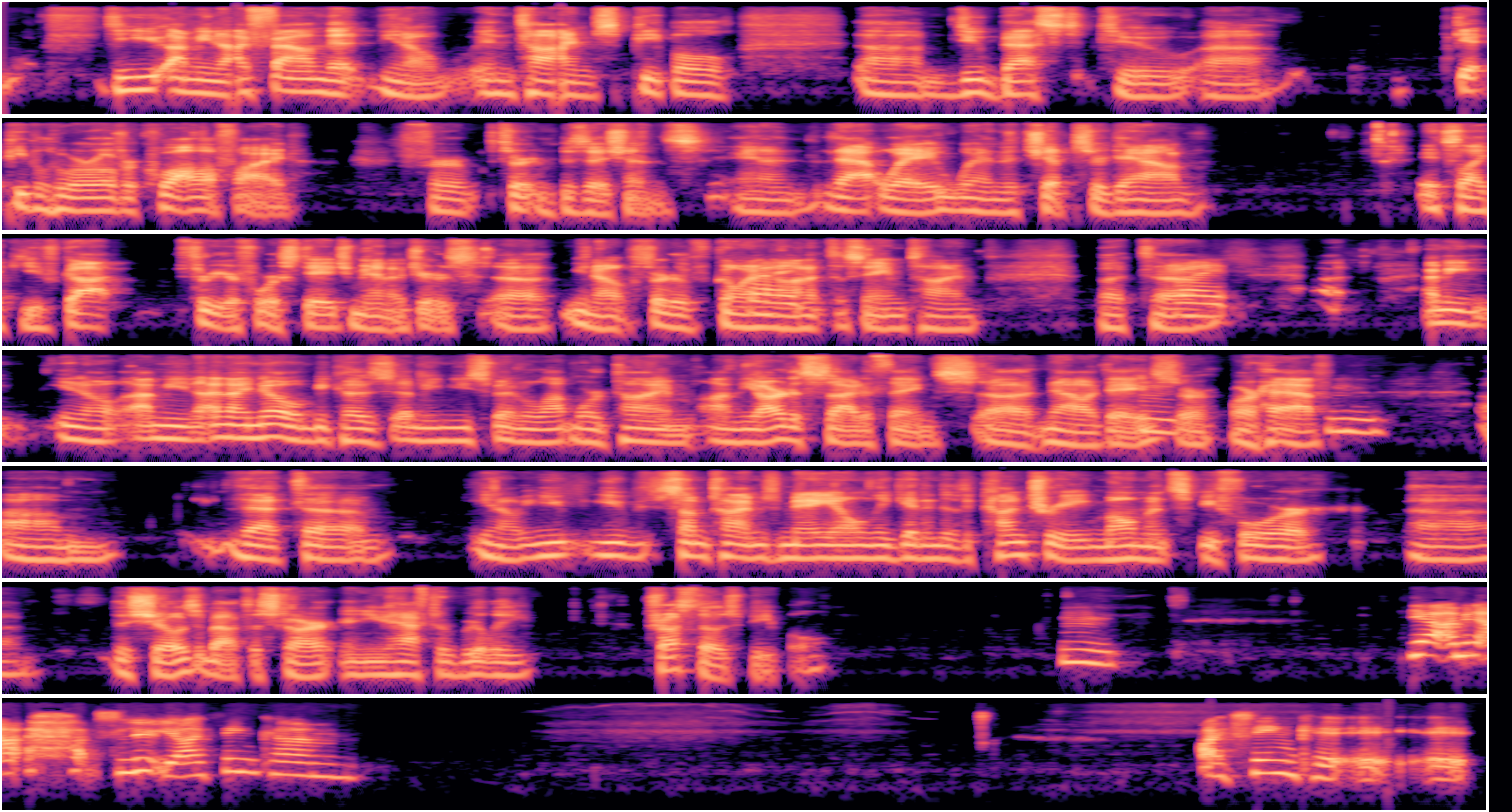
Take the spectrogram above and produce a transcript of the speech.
do you i mean i found that you know in times people um, do best to uh, get people who are overqualified for certain positions and that way when the chips are down it's like you've got three or four stage managers uh, you know sort of going Right. on at the same time but uh, right I mean, you know, I mean, and I know because I mean, you spend a lot more time on the artist side of things uh, nowadays, or or have Mhm. um, that uh, you know you you sometimes may only get into the country moments before uh, the show's about to start, and you have to really trust those people. Mm. Yeah, I mean, I, absolutely. I think um, I think it, it,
